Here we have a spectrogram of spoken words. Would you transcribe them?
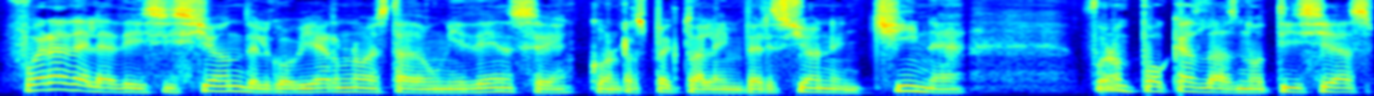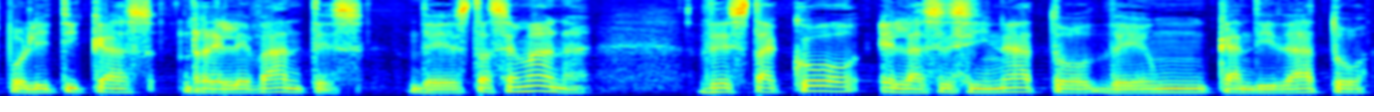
Fuera de la decisión del gobierno estadounidense con respecto a la inversión en China, fueron pocas las noticias políticas relevantes de esta semana destacó el asesinato de un candidato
